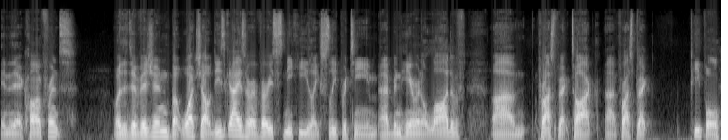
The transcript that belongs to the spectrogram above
in their conference or the division, but watch out. These guys are a very sneaky like sleeper team. I've been hearing a lot of um, prospect talk, uh, prospect people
